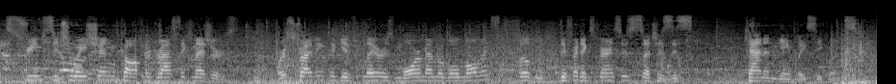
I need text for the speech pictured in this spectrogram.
Extreme situation call for drastic measures. We're striving to give players more memorable moments filled with different experiences, such as this cannon gameplay sequence.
